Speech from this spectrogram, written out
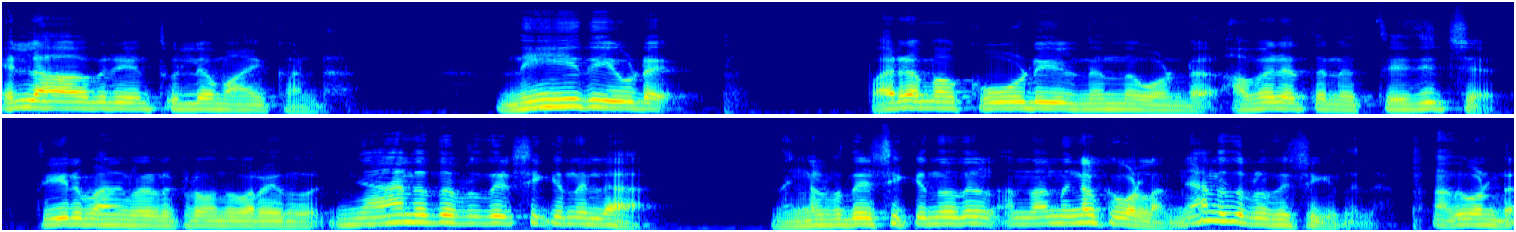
എല്ലാവരെയും തുല്യമായി കണ്ട് നീതിയുടെ പരമകോടിയിൽ നിന്നുകൊണ്ട് അവരെ തന്നെ ത്യജിച്ച് തീരുമാനങ്ങൾ എടുക്കണമെന്ന് പറയുന്നത് ഞാനത് പ്രതീക്ഷിക്കുന്നില്ല. നിങ്ങൾ പ്രതീക്ഷിക്കുന്നത് എന്നാൽ നിങ്ങൾക്ക് കൊള്ളാം. ഞാനത് പ്രതീക്ഷിക്കുന്നില്ല. അതുകൊണ്ട്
